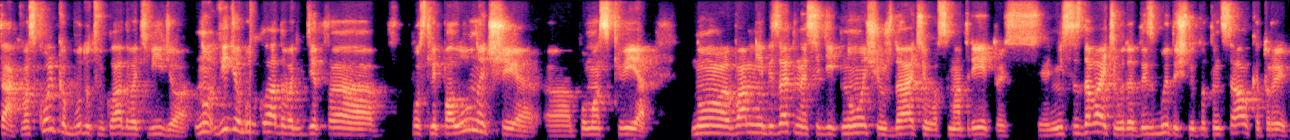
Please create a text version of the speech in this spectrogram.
Так, во сколько будут выкладывать видео? Ну, видео будут выкладывать где-то после полуночи э, по Москве, но вам не обязательно сидеть ночью, ждать его, смотреть, то есть не создавайте вот этот избыточный потенциал, который,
